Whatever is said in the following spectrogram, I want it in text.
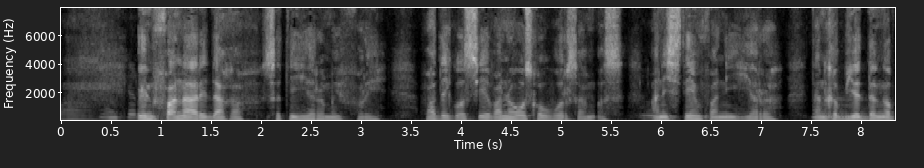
Wow. En van daardie dag af sit die Here my vry. Wat ek wil sê, wanneer ons gehoorsaam is aan die stem van die Here, dan gebeur dinge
